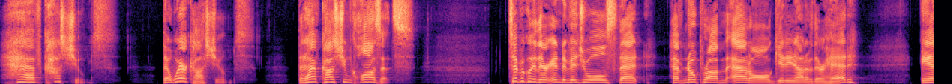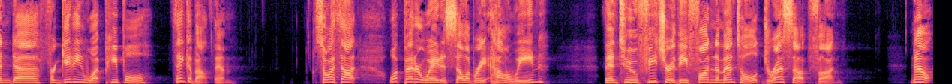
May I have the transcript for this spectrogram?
have costumes, that wear costumes, that have costume closets. Typically, they're individuals that have no problem at all getting out of their head and uh, forgetting what people think about them. So I thought, what better way to celebrate Halloween than to feature the fundamental dress up fun? Now,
